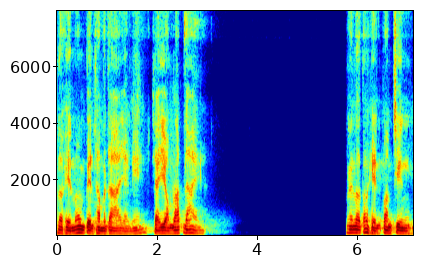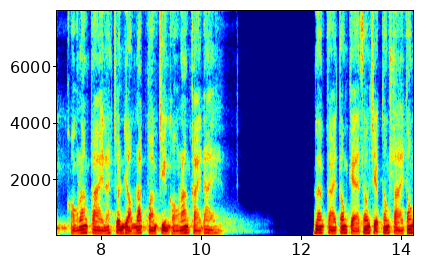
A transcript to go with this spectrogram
เราเห็นว่ามันเป็นธรรมดาอย่างนี้ ใจยอมรับได้เพราะฉะนั้นเราต้องเห็นความจริงของร่างกายนะจนยอมรับความจริงของร่างกายได้ ร่างกายต้องแก่ต้องเจ็บต้องตายต้อง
